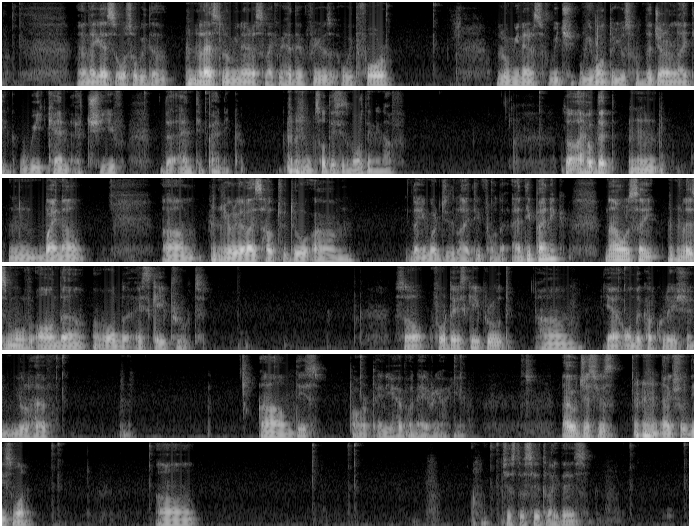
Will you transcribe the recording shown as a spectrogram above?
And I guess also with the less luminaires like we had the previous with four luminaires which we want to use from the general lighting we can achieve the anti-panic. So this is more than enough. So I hope that mm, by now um, you realize how to do um, the emergency lighting for the anti-panic. Now we'll say let's move on the on the escape route. So for the escape route, um, yeah, on the calculation you'll have um, this part and you have an area here. I will just use actually this one. Uh, just to sit like this.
